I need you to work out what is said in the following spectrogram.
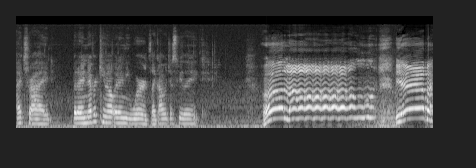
I tried, but I never came out with any words. Like I would just be like, "Oh Lord, yeah, but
